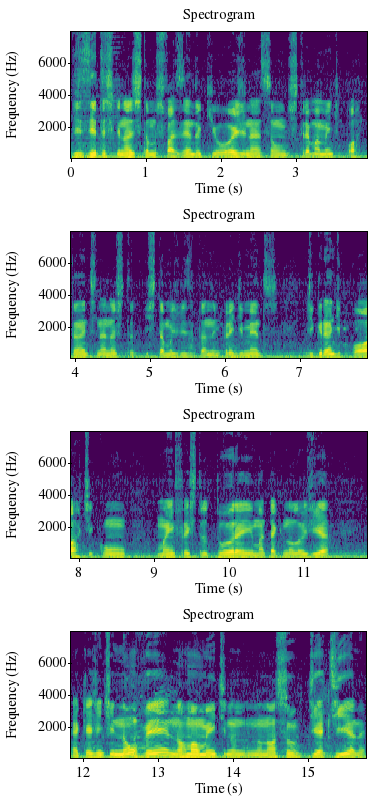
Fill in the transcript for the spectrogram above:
Visitas que nós estamos fazendo aqui hoje né, são extremamente importantes. Né? Nós estamos visitando empreendimentos de grande porte, com uma infraestrutura e uma tecnologia é, que a gente não vê normalmente no, no nosso dia a dia. Né?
